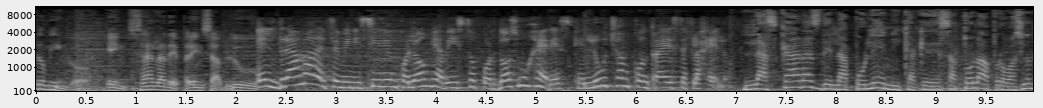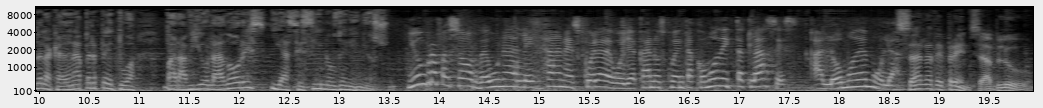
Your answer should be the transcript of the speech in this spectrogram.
domingo, en Sala de Prensa Blue. El drama del feminicidio en Colombia visto por dos mujeres que luchan contra este flagelo. Las caras de la polémica que desató la aprobación de la cadena perpetua para violadores y asesinos de niños. Y un profesor de una lejana escuela de Boyacá nos cuenta cómo dicta clases a lomo de mula. Sala de Prensa Blue,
